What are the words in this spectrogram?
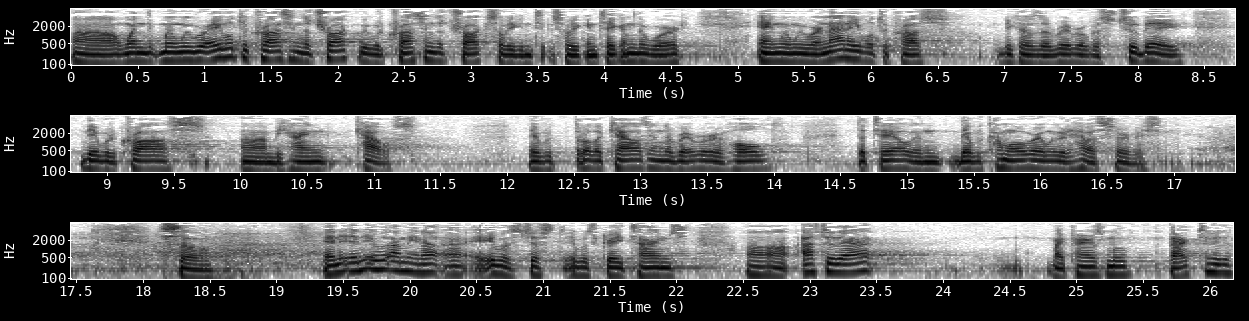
uh, when when we were able to cross in the truck, we would cross in the truck so we can t- so we can take them the word. And when we were not able to cross because the river was too big, they would cross uh, behind cows. They would throw the cows in the river, hold the tail, and they would come over and we would have a service. So, and, and it, I mean, uh, it was just, it was great times. Uh, after that, my parents moved back to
